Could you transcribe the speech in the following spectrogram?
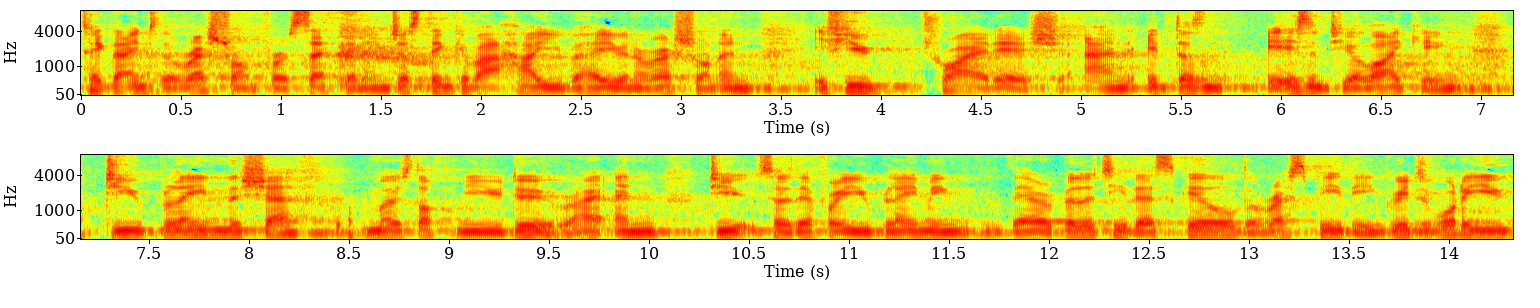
take that into the restaurant for a second and just think about how you behave in a restaurant, and if you try a dish and it doesn't it isn't to your liking, do you blame the chef? Most often you do, right? And do you, so therefore are you blaming their ability, their skill, the recipe, the ingredients? What are you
